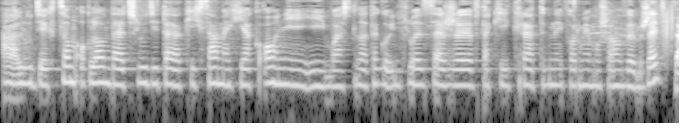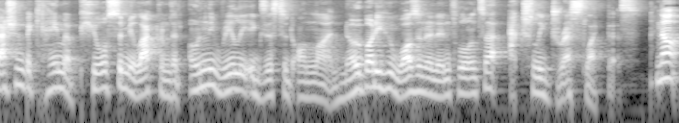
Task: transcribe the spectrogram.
a ludzie chcą oglądać ludzi takich samych jak oni i właśnie dlatego influencerzy w takiej kreatywnej formie muszą wymrzeć. Fashion became a pure simulacrum that only really existed online. Nobody who wasn't an influencer actually dressed like this. No,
